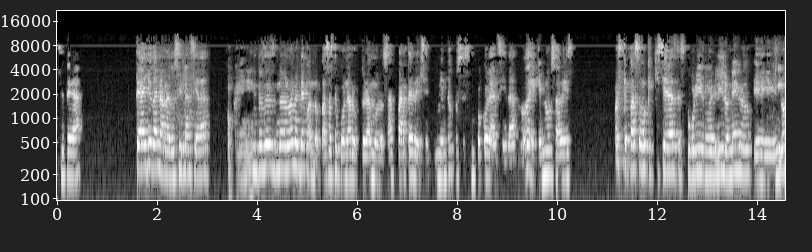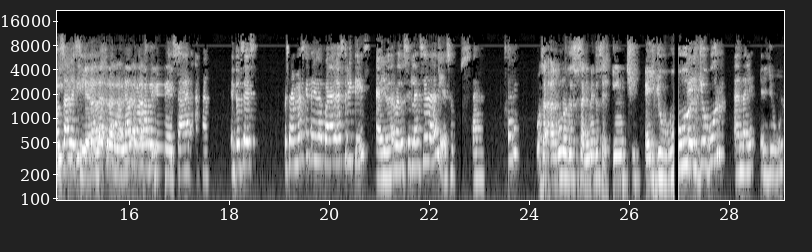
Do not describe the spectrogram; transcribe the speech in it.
etcétera, te ayudan a reducir la ansiedad. Ok. Entonces, normalmente cuando pasaste por una ruptura amorosa, parte del sentimiento, pues es un poco de ansiedad, ¿no? De que no sabes, pues, qué pasó, que quisieras descubrir el hilo negro, que Y- no sabes y si el la- otro la- la, la otra va a regresar. Ajá. Entonces, pues además que te ayuda para gastritis, te ayuda a reducir la ansiedad y eso, pues, está, está bien. O sea, algunos de esos alimentos, el kimchi, el yogur, El yogur, ándale, el yogur.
